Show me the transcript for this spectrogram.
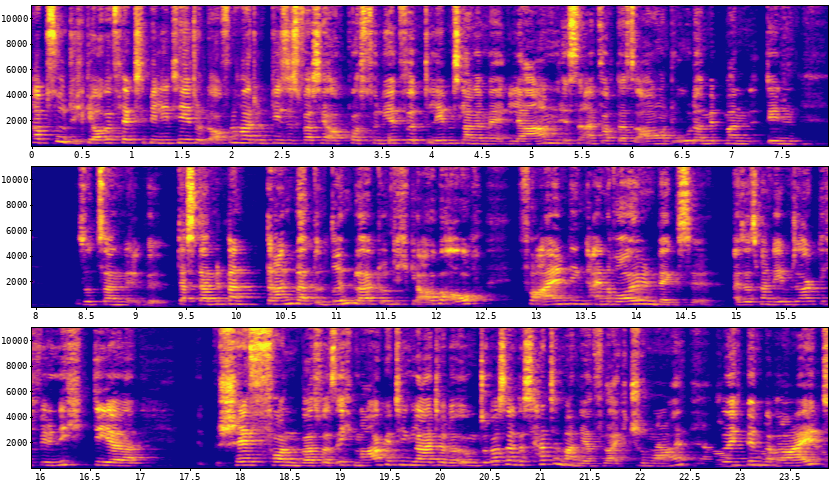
Absolut. Ich glaube, Flexibilität und Offenheit und dieses, was ja auch postuliert wird, lebenslange Lernen, ist einfach das A und O, damit man den sozusagen, dass damit man dran bleibt und drin bleibt. Und ich glaube auch, vor allen Dingen ein Rollenwechsel. Also dass man eben sagt, ich will nicht der Chef von, was weiß ich, Marketingleiter oder irgend sowas sein, das hatte man ja vielleicht schon mal. Sondern ich bin bereit,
